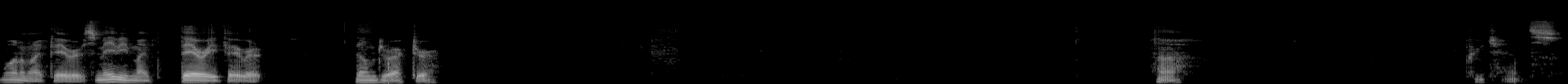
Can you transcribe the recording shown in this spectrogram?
One of my favorites, maybe my very favorite film director. Huh. Pretense.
